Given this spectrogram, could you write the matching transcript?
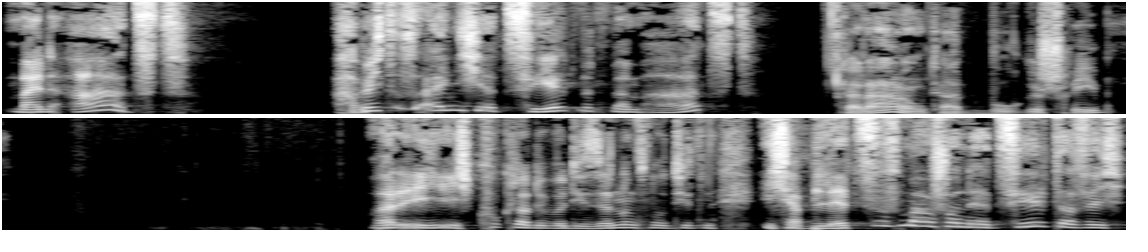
mein Arzt, habe ich das eigentlich erzählt mit meinem Arzt? Keine Ahnung, der hat ein Buch geschrieben. Weil ich, ich gucke gerade über die Sendungsnotizen. Ich habe letztes Mal schon erzählt, dass ich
